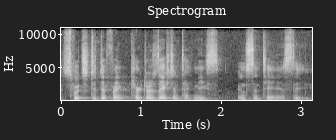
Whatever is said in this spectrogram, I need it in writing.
switch to different characterization techniques instantaneously.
